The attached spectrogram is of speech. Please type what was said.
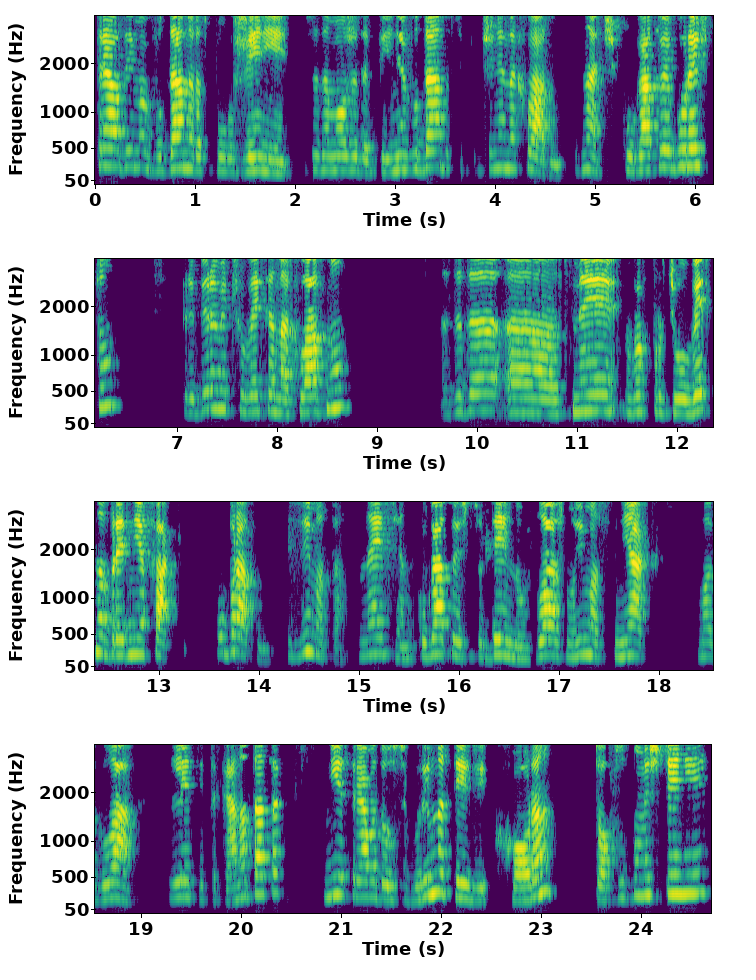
Трябва да има вода на разположение, за да може да пине вода, да се почини на хладно. Значи, когато е горещо, прибираме човека на хладно, за да а, сме в противовес на вредния факт. Обратно, зимата, на есен, когато е студено, влажно, има сняг, мъгла, лед и така нататък, ние трябва да осигурим на тези хора топло помещение,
